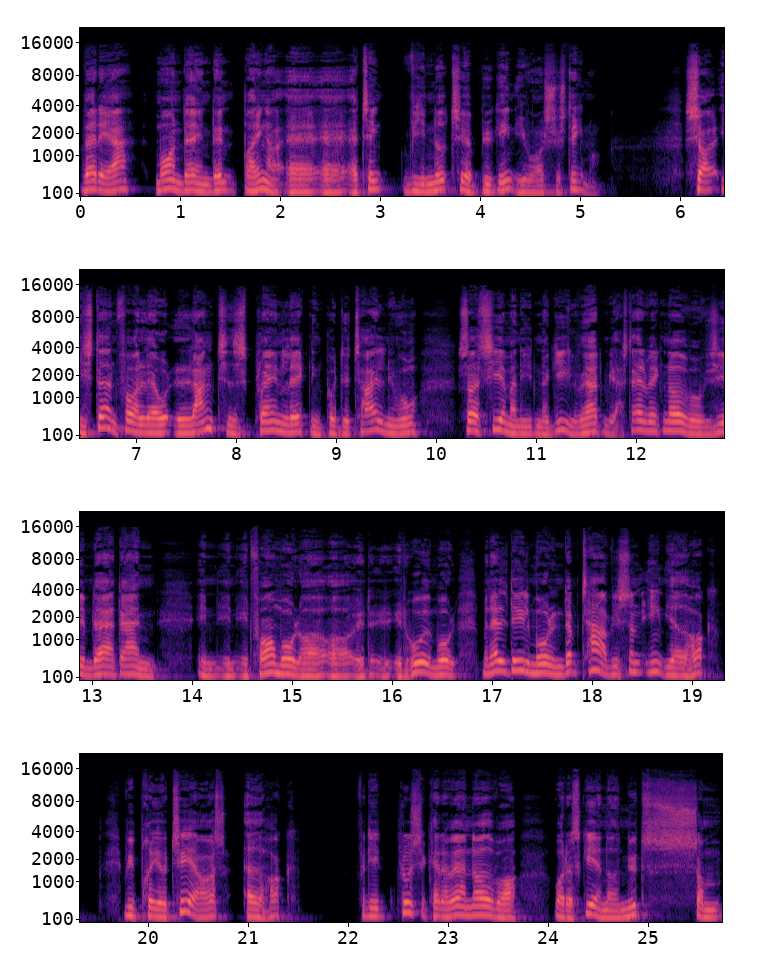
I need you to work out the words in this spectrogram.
hvad det er, morgendagen den bringer af, af, af ting, vi er nødt til at bygge ind i vores systemer. Så i stedet for at lave langtidsplanlægning på detaljniveau, så siger man i den agile verden, vi har stadigvæk noget, hvor vi siger, at der, er- der er en, en, en, et formål og, og et, et hovedmål, men alle delmålene, dem tager vi sådan egentlig ad hoc. Vi prioriterer også ad hoc. Fordi pludselig kan der være noget, hvor, hvor der sker noget nyt, som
